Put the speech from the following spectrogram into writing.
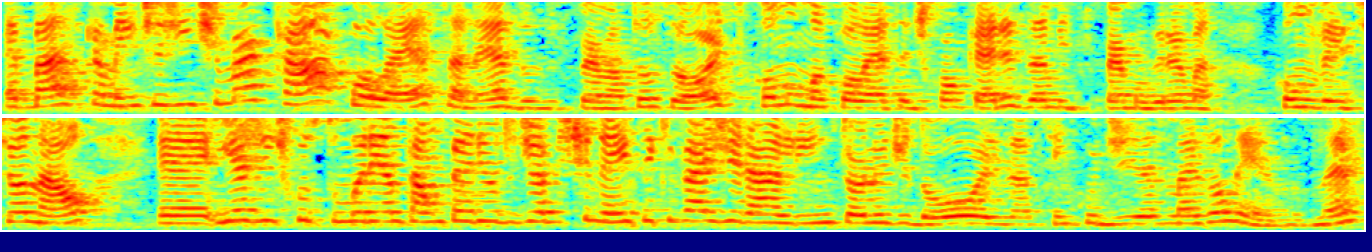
é basicamente a gente marcar a coleta, né, dos espermatozoides como uma coleta de qualquer exame de espermograma convencional, é, e a gente costuma orientar um período de abstinência que vai girar ali em torno de dois a cinco dias, mais ou menos, né?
